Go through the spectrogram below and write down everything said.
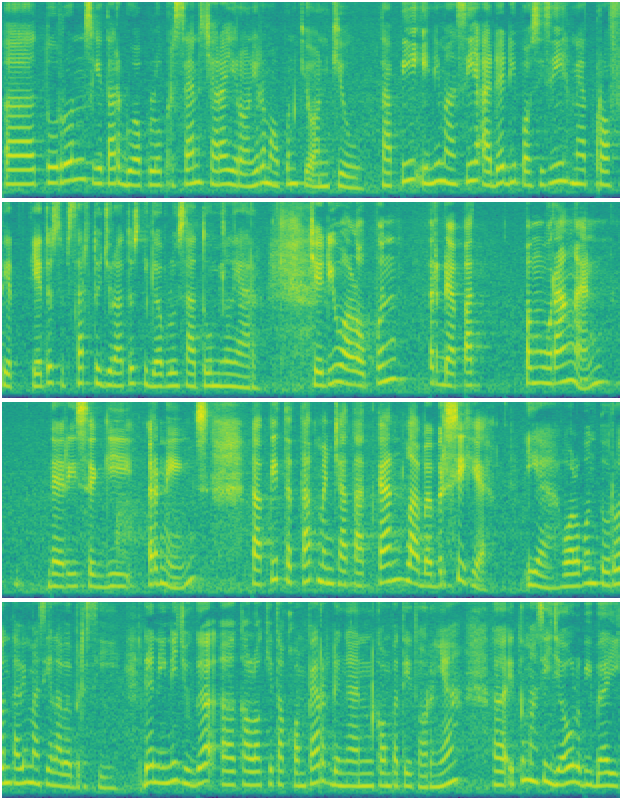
uh, turun sekitar 20% secara year on year maupun Q on Q. Tapi ini masih ada di posisi net profit yaitu sebesar 731 miliar. Jadi walaupun terdapat pengurangan dari segi earnings tapi tetap mencatatkan laba bersih ya. Iya, walaupun turun tapi masih laba bersih. Dan ini juga uh, kalau kita compare dengan kompetitornya uh, itu masih jauh lebih baik.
